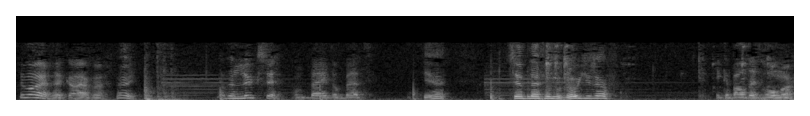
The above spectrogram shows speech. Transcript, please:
Goedemorgen, Carver. Hey. Wat een luxe, ontbijt op bed. Ja. Zeg, blijf van mijn broodjes af. Ik heb altijd honger.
